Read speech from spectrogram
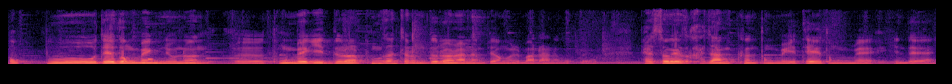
복부 대동맥류는 그 동맥이 늘어 풍선처럼 늘어나는 병을 말하는 거고요. 뱃속에서 가장 큰 동맥이 대동맥인데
